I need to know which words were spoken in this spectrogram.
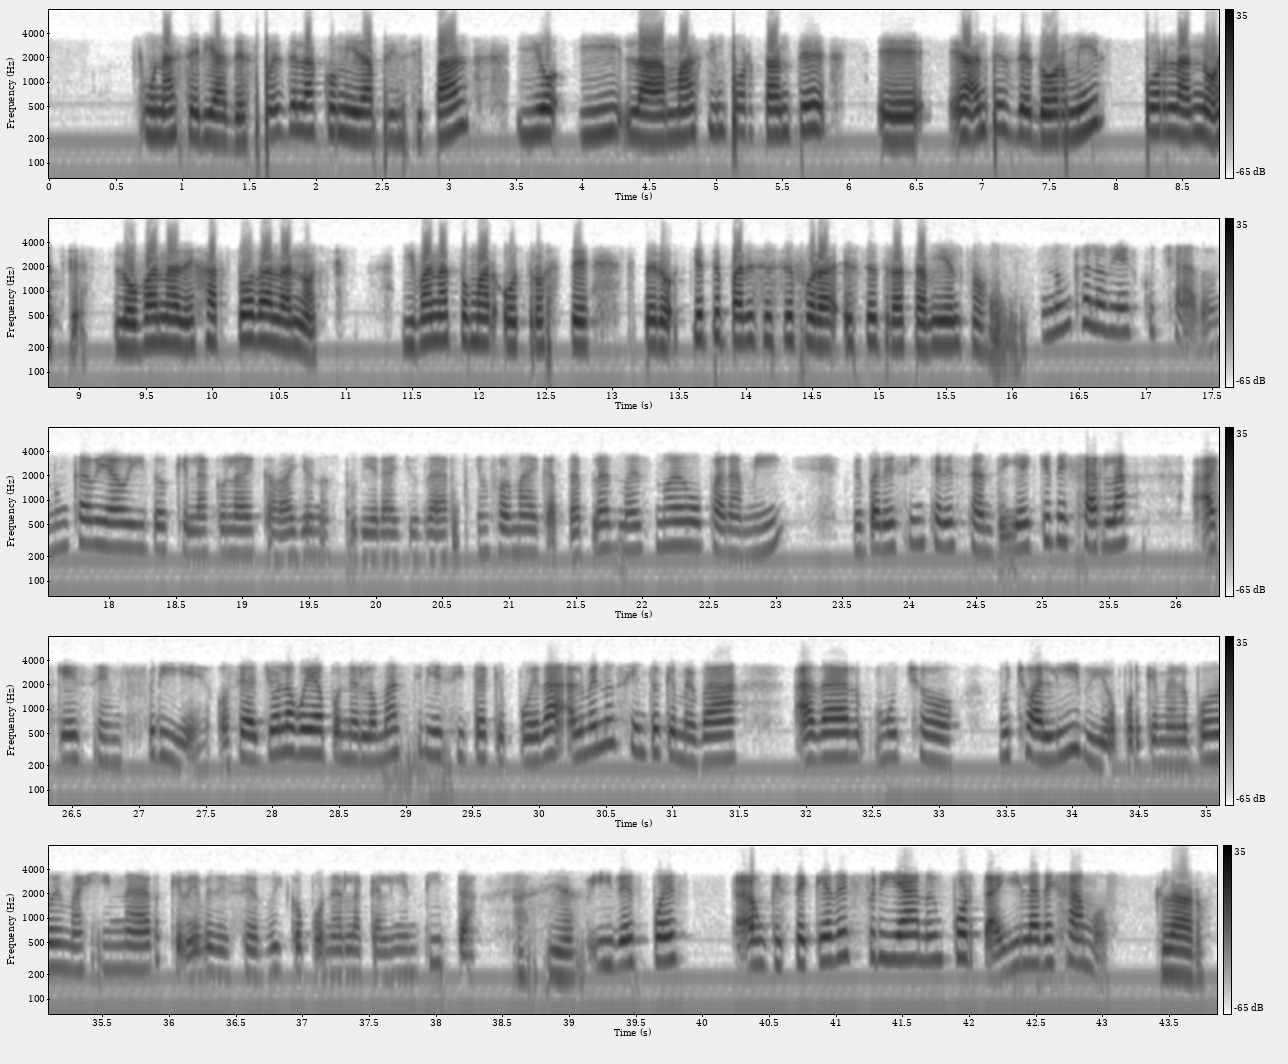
una sería después de la comida principal y, y la más importante eh, antes de dormir por la noche. Lo van a dejar toda la noche y van a tomar otros té. Pero, ¿qué te parece, fuera este tratamiento? Nunca lo había escuchado, nunca había oído que la cola de caballo nos pudiera ayudar en forma de cataplasma. Es nuevo para mí me parece interesante y hay que dejarla a que se enfríe. O sea, yo la voy a poner lo más tibiecita que pueda. Al menos siento que me va a dar mucho mucho alivio porque me lo puedo imaginar que debe de ser rico ponerla calientita. Así es. Y después, aunque se quede fría, no importa, ahí la dejamos. Claro.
